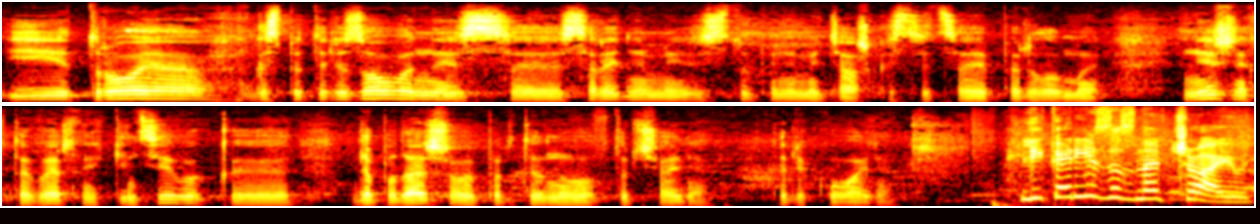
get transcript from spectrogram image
і троє госпіталізовані з е, середніми ступенями тяжкості. Це переломи нижніх та верхніх кінцівок е, для подальшого оперативного втручання та лікування. Лікарі зазначають,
